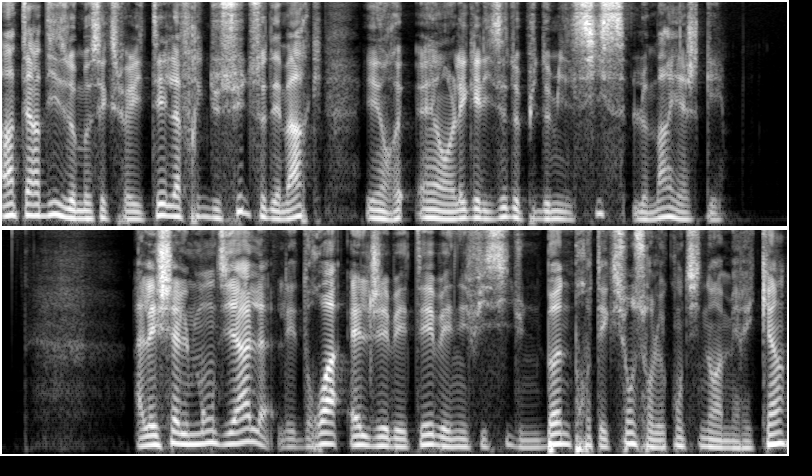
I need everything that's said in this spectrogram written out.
interdisent l'homosexualité, l'Afrique du Sud se démarque et en légalisé depuis 2006 le mariage gay. À l'échelle mondiale, les droits LGBT bénéficient d'une bonne protection sur le continent américain.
